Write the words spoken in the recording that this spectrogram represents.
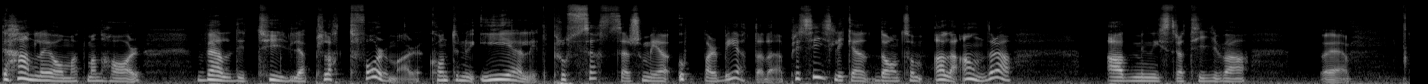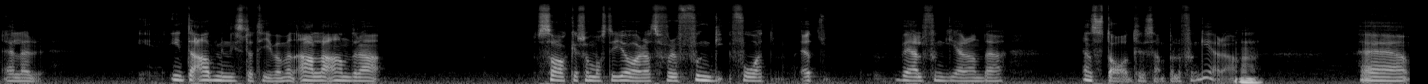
Det handlar ju om att man har väldigt tydliga plattformar, kontinuerligt, processer som är upparbetade. Precis likadant som alla andra administrativa eh, eller inte administrativa men alla andra saker som måste göras för att få ett, ett väl fungerande en stad till exempel att fungera. Mm. Eh,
